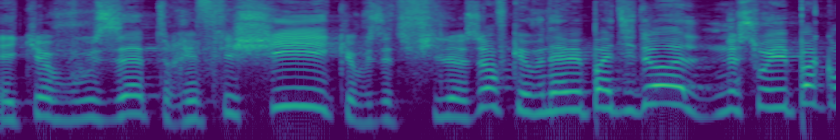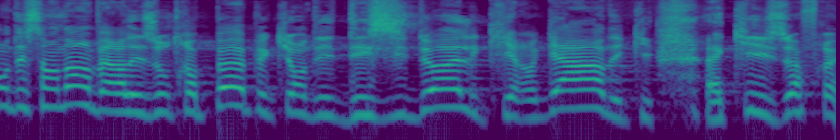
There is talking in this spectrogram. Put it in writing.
et que vous êtes réfléchi, que vous êtes philosophe, que vous n'avez pas d'idole. Ne soyez pas condescendants vers les autres peuples qui ont des, idoles, qui regardent et qui, à qui ils offrent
